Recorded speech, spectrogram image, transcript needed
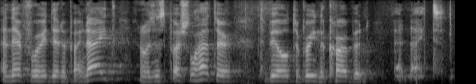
and therefore he did it by night. And it was a special heter to be able to bring the korban at night.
